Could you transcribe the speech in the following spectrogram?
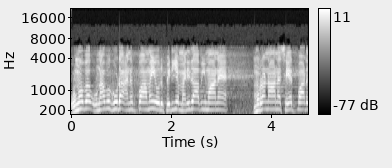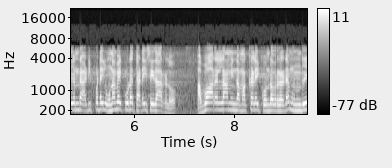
உணவு உணவு கூட அனுப்பாமை ஒரு பெரிய மனிதாபிமான முரணான செயற்பாடு என்ற அடிப்படையில் உணவை கூட தடை செய்தார்களோ அவ்வாறெல்லாம் இந்த மக்களை கொண்டவர்களிடம் இன்று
